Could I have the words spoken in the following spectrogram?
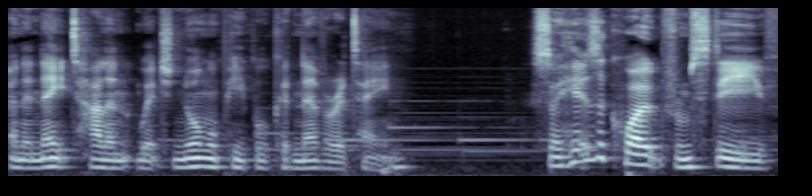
an innate talent which normal people could never attain. So here's a quote from Steve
